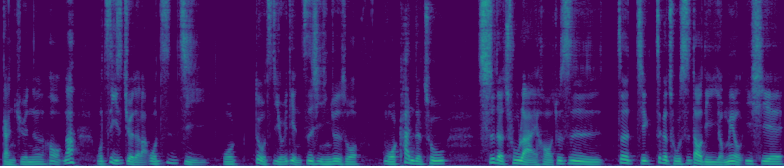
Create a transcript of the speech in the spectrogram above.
感觉呢？吼，那我自己是觉得啦，我自己我对我自己有一点自信心，就是说我看得出吃得出来，吼，就是这几这个厨师到底有没有一些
